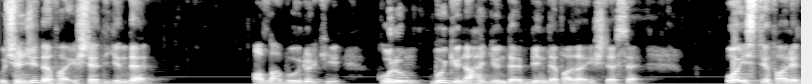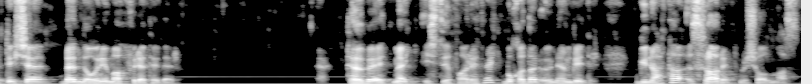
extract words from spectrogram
Üçüncü defa işlediğinde Allah buyurur ki kulum bu günahı günde bin defa da işlese o istiğfar ettikçe ben de onu mağfiret ederim. Tövbe etmek, istiğfar etmek bu kadar önemlidir. günahta ısrar etmiş olmaz.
